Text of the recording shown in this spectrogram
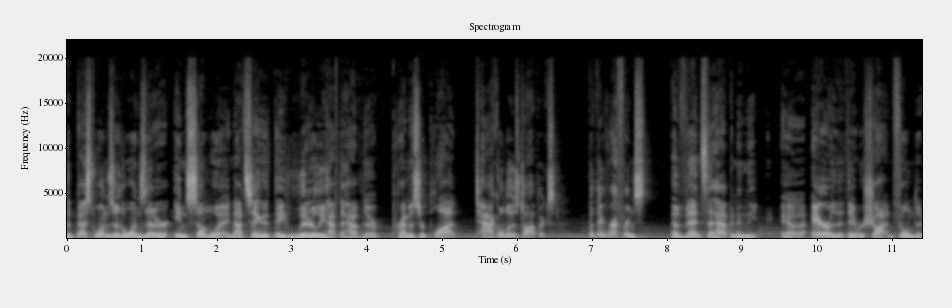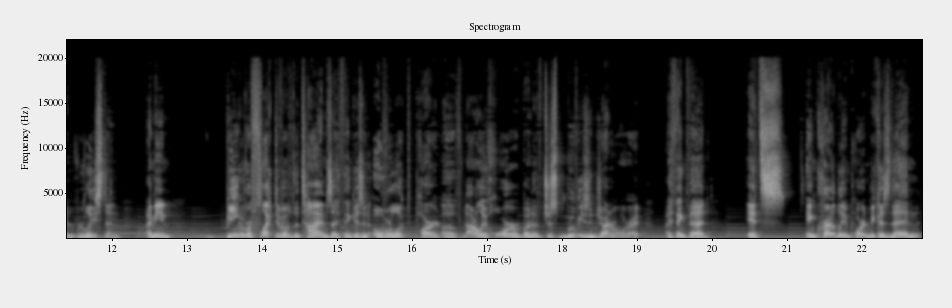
the best ones are the ones that are in some way not saying that they literally have to have their premise or plot tackle those topics but they reference events that happened in the uh, era that they were shot and filmed and released in. I mean, being reflective of the times, I think, is an overlooked part of not only horror, but of just movies in general, right? I think that it's incredibly important because then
